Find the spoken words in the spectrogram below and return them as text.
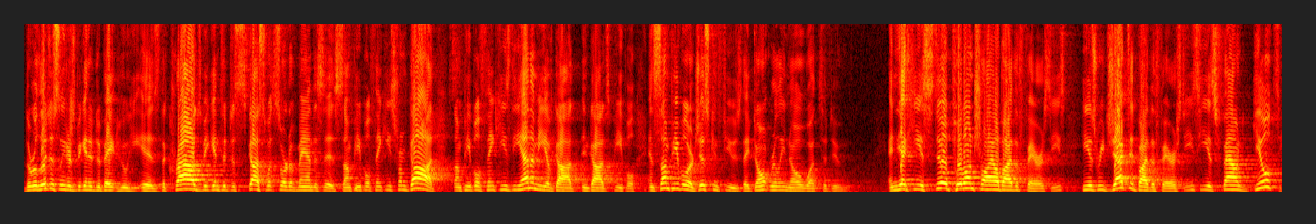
The religious leaders begin to debate who he is. The crowds begin to discuss what sort of man this is. Some people think he's from God. Some people think he's the enemy of God and God's people. And some people are just confused. They don't really know what to do. And yet he is still put on trial by the Pharisees. He is rejected by the Pharisees. He is found guilty.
